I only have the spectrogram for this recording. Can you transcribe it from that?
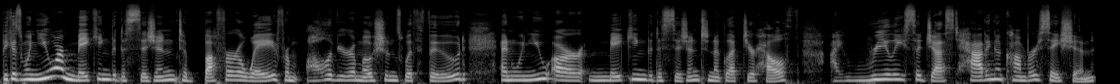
because when you are making the decision to buffer away from all of your emotions with food, and when you are making the decision to neglect your health, I really suggest having a conversation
